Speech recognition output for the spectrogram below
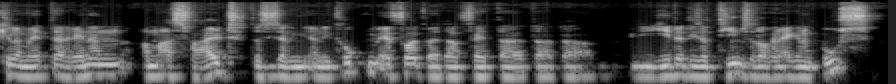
Kilometer Rennen am Asphalt, das ist eine, eine Gruppeneffort, weil da fährt da, da, da, jeder dieser Teams hat auch einen eigenen Bus,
